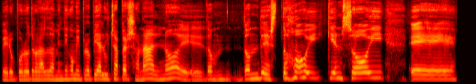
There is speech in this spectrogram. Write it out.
pero por otro lado también tengo mi propia lucha personal, ¿no? Eh, ¿Dónde estoy? ¿Quién soy? Eh,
